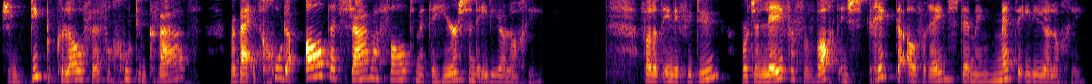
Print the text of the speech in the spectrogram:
Dus een diepe kloof hè, van goed en kwaad, waarbij het goede altijd samenvalt met de heersende ideologie. Van het individu wordt een leven verwacht in strikte overeenstemming met de ideologie.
